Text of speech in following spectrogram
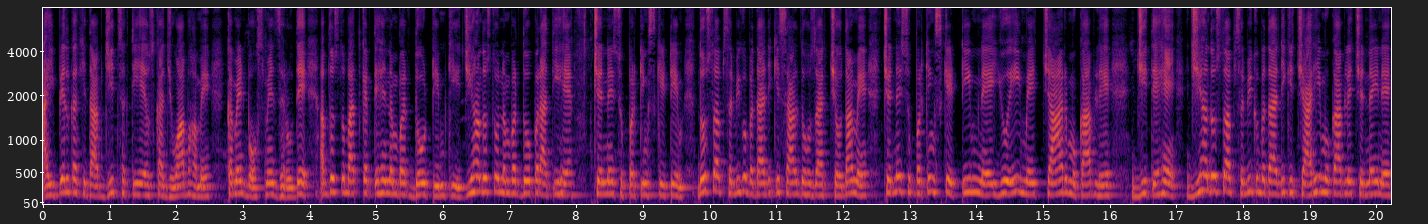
आईपीएल का खिताब जीत सकती है? उसका जवाब हमें कमेंट बॉक्स में ज़रूर दे। अब दोस्तों, बात करते हैं नंबर दो टीम की। जी हाँ दोस्तों नंबर दो पर आती है चेन्नई सुपर किंग्स की टीम दोस्तों, आप सभी को बता दी कि साल 2014 में चेन्नई सुपर किंग्स की टीम ने यूएई में चार मुकाबले जीते हैं। जी हाँ दोस्तों, आप सभी को बता दी कि चार ही मुकाबले चेन्नई ने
